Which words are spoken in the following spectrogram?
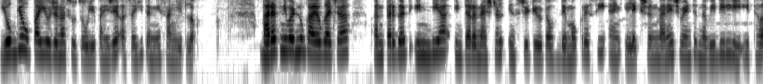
योग्य उपाययोजना सुचवली पाहिजे असंही त्यांनी सांगितलं. भारत निवडणूक आयोगाच्या अंतर्गत India International Institute of Democracy and Election Management Navi Delhi इथं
